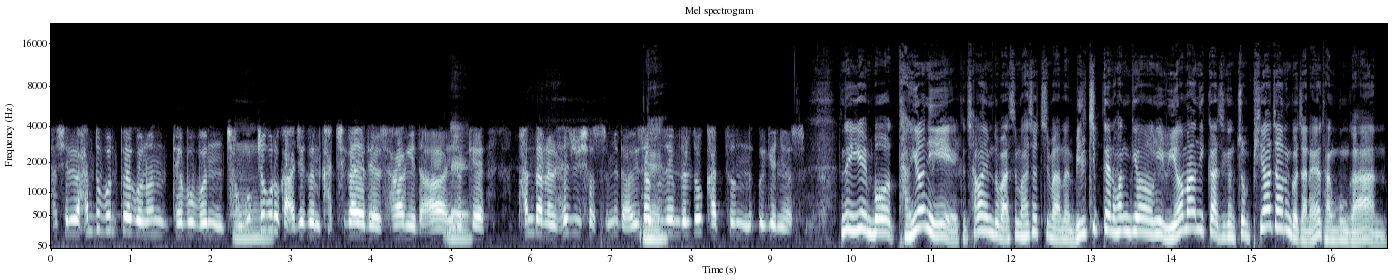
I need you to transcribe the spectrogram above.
사실 한두 분 빼고는 대부분 전국적으로 음. 아직은 같이 가야 될 상황이다. 네. 이렇게 판단을 해주셨습니다. 의사 네. 선생님들도 같은 의견이었습니다. 근데 이게 뭐 당연히 그 차관님도 말씀하셨지만은 밀집된 환경이 위험하니까 지금 좀 피하자는 거잖아요, 당분간.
